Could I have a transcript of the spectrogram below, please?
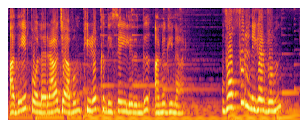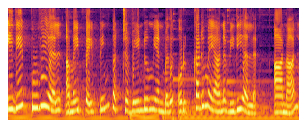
அதே போல ராஜாவும் கிழக்கு திசையிலிருந்து அணுகினார். ஒவ்வொரு நிகழ்வும் இதே புவியியல் அமைப்பை பின்பற்ற வேண்டும் என்பது ஒரு கடுமையான விதி அல்ல. ஆனால்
